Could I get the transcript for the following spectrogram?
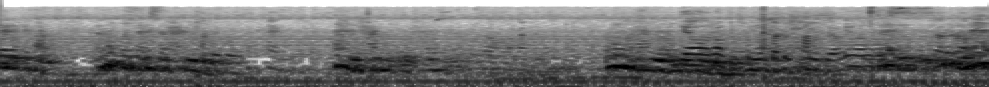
ذلك الأمر النقطة الثالثة الحمد لله. أهل الحمد والحمد يا رب. الحمد يا رب.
